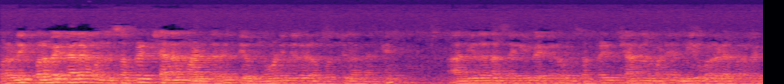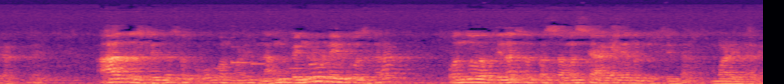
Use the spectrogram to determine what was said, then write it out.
ಹೊರಳಿಗೆ ಬರಬೇಕಾದ್ರೆ ಒಂದು ಸಪ್ರೇಟ್ ಚಾನಲ್ ಮಾಡಿದ್ದಾರೆ. ನೀವು ನೋಡಿದ್ರೆ ಗೊತ್ತಿಲ್ಲ ನನಗೆ. ಆ ನೀರನ್ನು ತೆಗಿಬೇಕಾದ್ರೆ ಒಂದು ಸಪರೇಟ್ ಚಾನಲ್ ಮಾಡಿ ನೀರು ಹೊರಗಡೆ ಬರಬೇಕಾಗ್ತದೆ. ಆ ದೃಷ್ಟಿಯಿಂದ ಸ್ವಲ್ಪ ಓಪನ್ ಮಾಡಿ. ನಮ್ಮ ಬೆಂಗಳೂರು ನೀರಿಗೋಸ್ಕರ ಒಂದು ದಿನ ಸ್ವಲ್ಪ ಸಮಸ್ಯೆ ಆಗಿದೆ ಅನ್ನೋ ದೃಷ್ಟಿಯಿಂದ ಮಾಡಿದ್ದಾರೆ.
